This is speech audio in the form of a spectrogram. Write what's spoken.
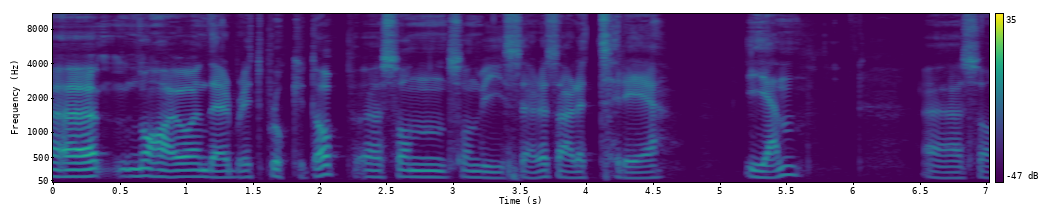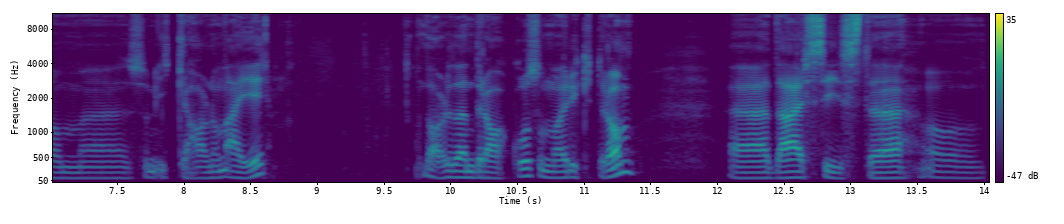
Uh, nå har jo en del blitt plukket opp. Sånn, sånn, vi ser det, så er det tre igjen som, eh, som, ikke har noen eier. Da har du den Draco som det var rykter om. Eh, der sies det og,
